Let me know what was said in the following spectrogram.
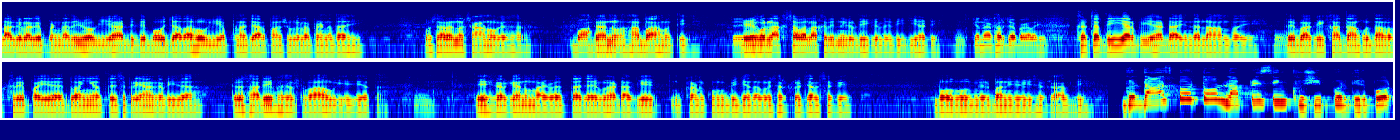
ਲਾਗੇ ਲਾਗੇ ਪਿੰਡਾਂ ਦੀ ਵੀ ਹੋ ਗਈ ਆ। ਸਾਡੀ ਤੇ ਬਹੁਤ ਜ਼ਿਆਦਾ ਹੋ ਗਈ ਆ, ਆਪਣਾ 4-500 ਕਿੱਲਾ ਪਿੰਡ ਦਾ ਸੀ। ਉਹ ਸਾਰਾ ਨੁਕਸਾਨ ਹੋ ਗਿਆ ਸਰ। ਤੁਹਾਨੂੰ ਹਾਂ ਬਾਸਮਤੀ ਜੀ। ਤੇ ਜਿਹੜੇ ਕੋਲ ਲੱਖ ਸਵਾ ਲੱਖ ਦੀ ਨਿਕਲਦੀ ਸੀ ਕਿੱਲੇ ਦੀ ਜੀ ਸਾਡੀ। ਕਿੰਨਾ ਖਰਚਾ ਪੈ ਗਿਆ ਸੀ? ਖਰਚਾ 30000 ਰੁਪਏ ਸਾਡਾ ਆ ਜਾਂਦਾ ਲਾਉਣ ਦਾ ਜੀ। ਤੇ ਬਾਕੀ ਖਾਦਾਂ ਖੁਦਾਂ ਵੱਖਰੇ ਪਾਈ ਦਾ ਦਵਾਈਆਂ ਉੱਤੇ ਸਪਰੇਆਂ ਕਰੀਦਾ ਤੇ ਉਹ ਸਾਰੀ ਫਸਲ ਤਬਾਹ ਹੋ ਗਈ ਜੀ ਇਹ ਤਾਂ। ਤੇ ਇਸ ਕਰਕੇ ਸਾਨੂੰ ਮਾਜਵਾ ਦਿੱਤਾ ਜਾਏ ਕੋਈ ਸਾਡਾ ਅੱਗੇ ਕਣਕ ਨੂੰ ਬੀਜਣ ਦਾ ਕੋਈ ਸਰਕਲ ਚੱਲ ਸਕੇ। ਬਹੁਤ ਬਹੁਤ ਮਿਹਰਬਾਨੀ ਹੋਏਗੀ ਸਰਕਾਰ ਦੀ। ਗੁਰਦਾਸਪੁਰ ਤੋਂ ਲਵਪ੍ਰੀਤ ਸਿੰਘ ਖੁਸ਼ੀਪੁਰ ਦੀ ਰਿਪੋਰਟ।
